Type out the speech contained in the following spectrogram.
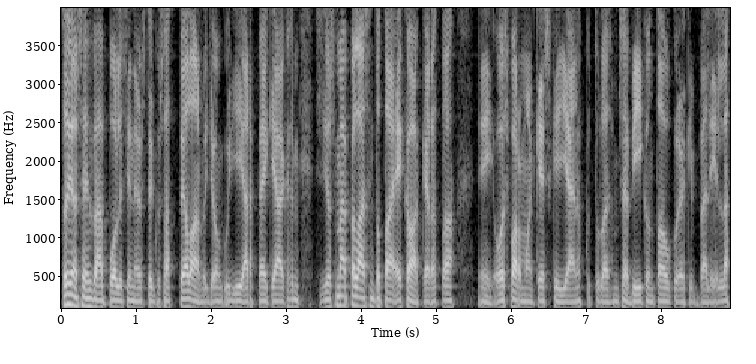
Toi on se hyvä puoli siinä, just kun sä oot pelannut jonkun JRPG aikaisemmin. Siis jos mä pelaisin tota ekaa kertaa, niin olisi varmaan kesken jäänyt, kun tulee semmoisia viikon taukojakin välillä.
